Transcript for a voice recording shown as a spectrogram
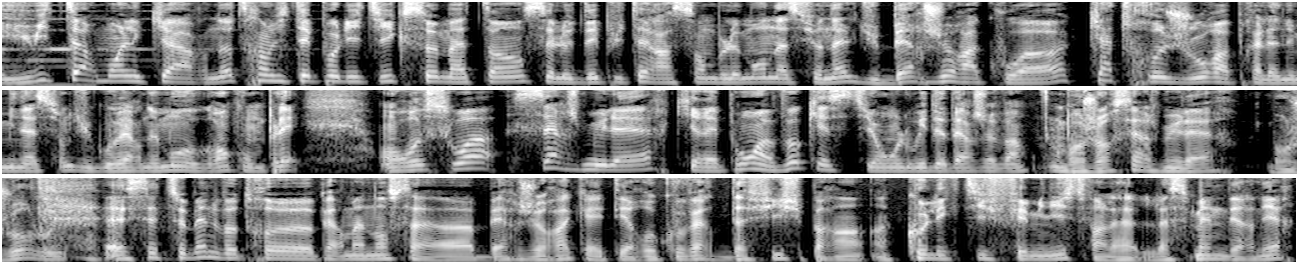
8h moins le quart. Notre invité politique ce matin, c'est le député Rassemblement National du Bergeracois. Quatre jours après la nomination du gouvernement au grand complet, on reçoit Serge Muller qui répond à vos questions, Louis de Bergevin. Bonjour Serge Muller. Bonjour Louis. Euh, cette semaine, votre permanence à Bergerac a été recouverte d'affiches par un, collectif féministe, enfin la, la, semaine dernière.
